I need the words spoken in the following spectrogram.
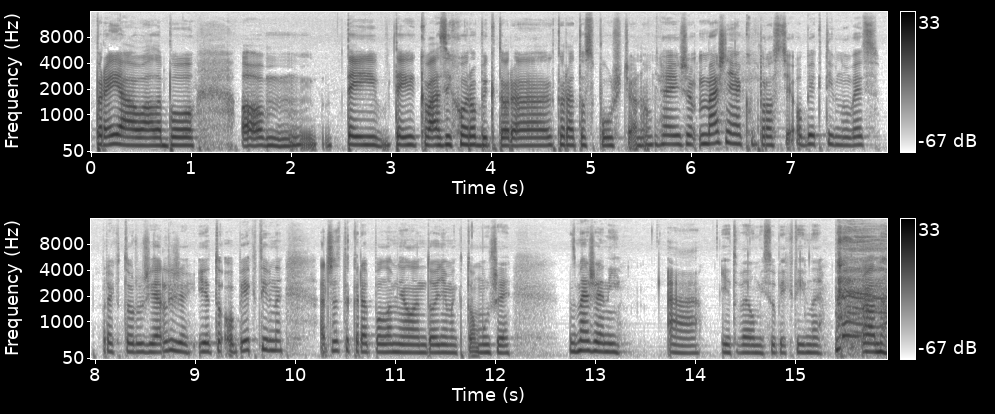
prejav alebo um, tej, tej kvázi choroby, ktorá, ktorá to spúšťa. No. Hej, že máš nejakú proste objektívnu vec, pre ktorú žiarli, že je to objektívne a častokrát podľa mňa len dojdeme k tomu, že sme ženy a je to veľmi subjektívne. Áno,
